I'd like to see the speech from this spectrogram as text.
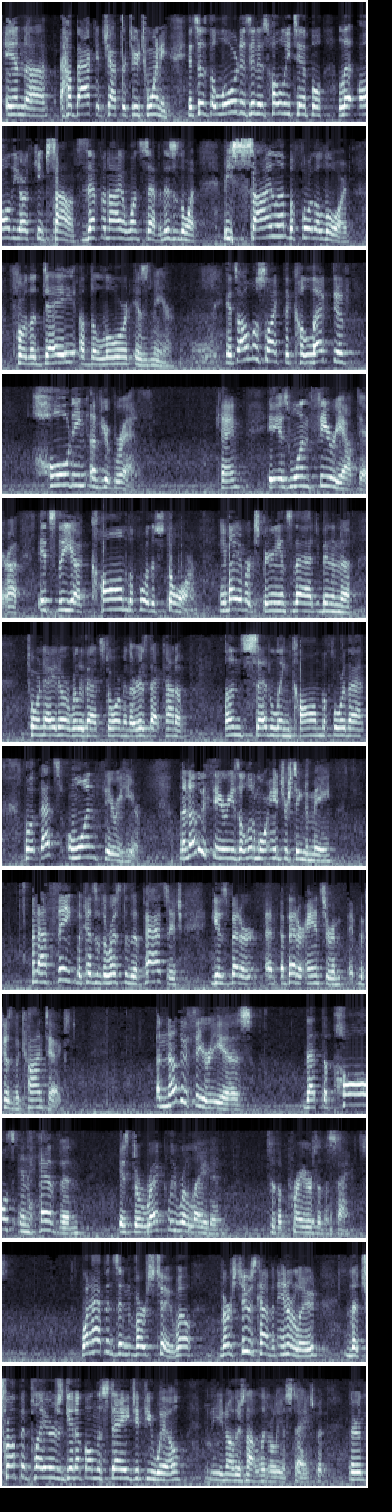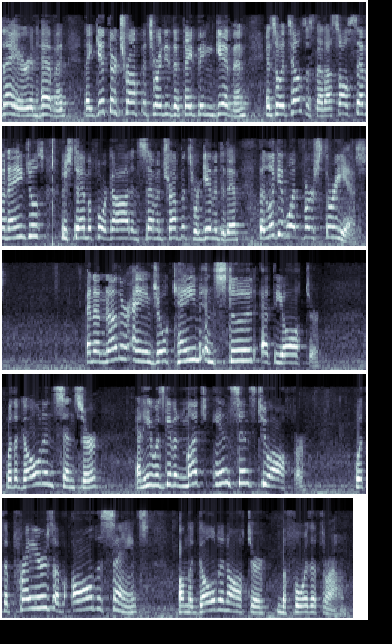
in uh, Habakkuk chapter 2:20. It says, "The Lord is in His holy temple; let all the earth keep silence." Zephaniah 1:7. This is the one. Be silent before the Lord, for the day of the Lord is near. It's almost like the collective holding of your breath. Okay, is one theory out there. Uh, it's the uh, calm before the storm. Anybody ever experienced that? You've been in a tornado or a really bad storm, and there is that kind of unsettling calm before that? Well, that's one theory here. Another theory is a little more interesting to me, and I think because of the rest of the passage gives better a better answer because of the context. Another theory is that the pause in heaven is directly related to the prayers of the saints. What happens in verse 2? Well, verse 2 is kind of an interlude. The trumpet players get up on the stage, if you will. You know, there's not literally a stage, but they're there in heaven. They get their trumpets ready that they've been given. And so it tells us that. I saw seven angels who stand before God, and seven trumpets were given to them. But look at what verse 3 is. And another angel came and stood at the altar with a golden censer, and he was given much incense to offer with the prayers of all the saints on the golden altar before the throne.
